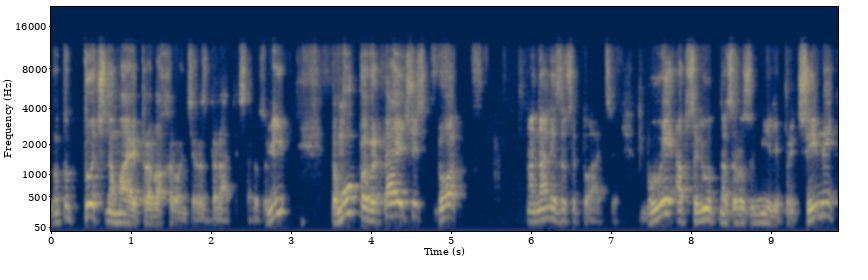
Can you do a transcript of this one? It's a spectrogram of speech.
Ну тут точно мають правоохоронці розбиратися, розумієте? Тому, повертаючись до аналізу ситуації. Були абсолютно зрозумілі причини,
